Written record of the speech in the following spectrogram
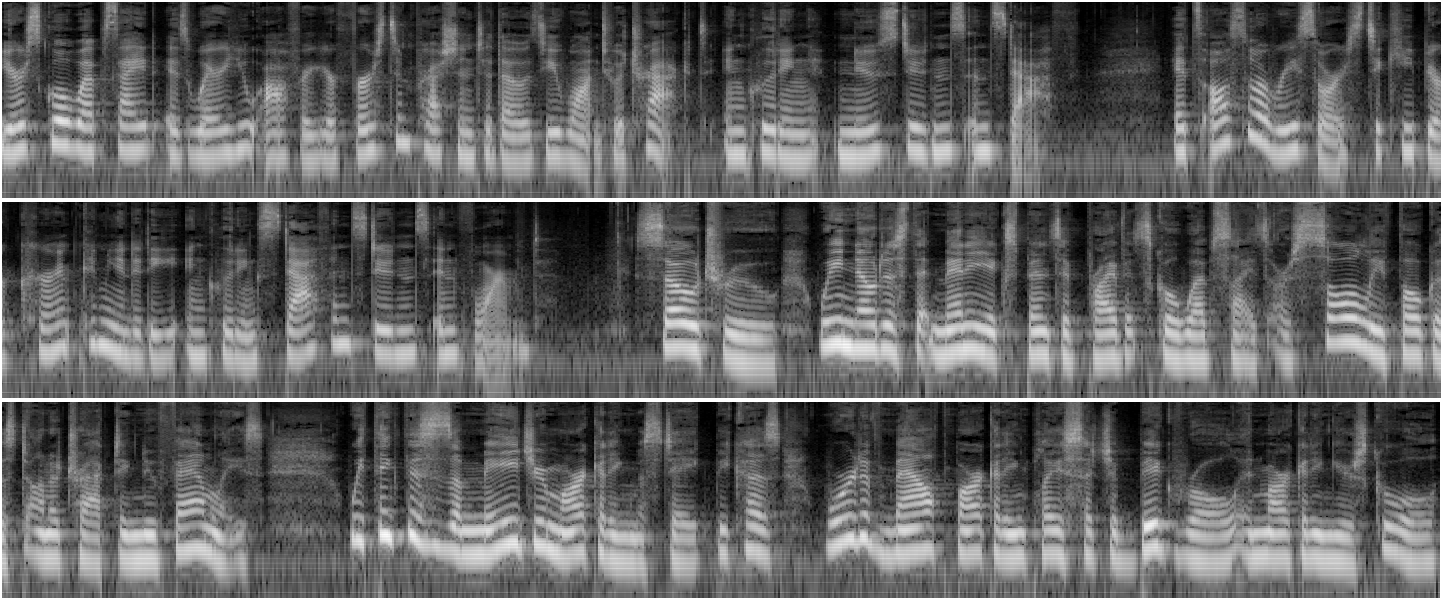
Your school website is where you offer your first impression to those you want to attract, including new students and staff. It's also a resource to keep your current community, including staff and students, informed. So true. We notice that many expensive private school websites are solely focused on attracting new families. We think this is a major marketing mistake because word of mouth marketing plays such a big role in marketing your school.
